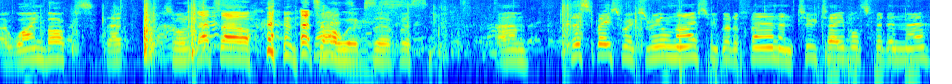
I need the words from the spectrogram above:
a wine box. That sort of, that's our that's our work surface. Um, this space works real nice. We've got a fan and two tables fit in there,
